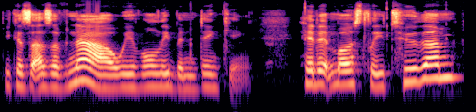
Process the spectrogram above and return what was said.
because as of now, we've only been dinking. Hit it mostly to them,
